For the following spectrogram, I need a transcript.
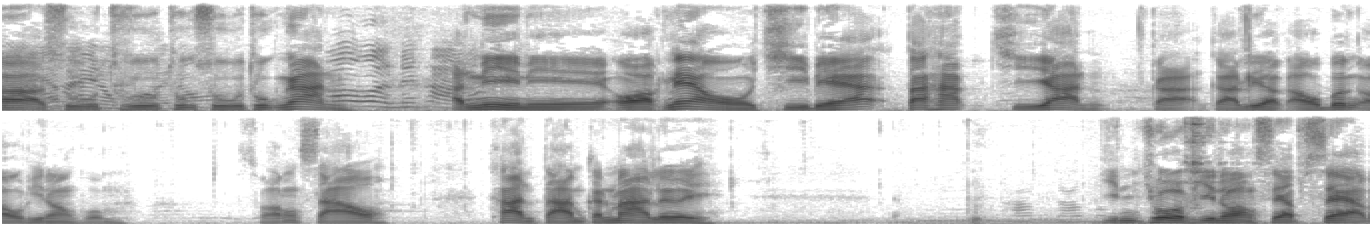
อ่าสู่สู่สู่สู่ทุกงานเอาเอิญไหมคะอันนี้นี่ออกแนวฉีแบะตาหักฉีย่านกะกะเลือกเอาเบิ้งเอาพี่น้องผมสองสาวข้านตามกันมาเลยกินโชว์พี่น้องแสบแสบ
